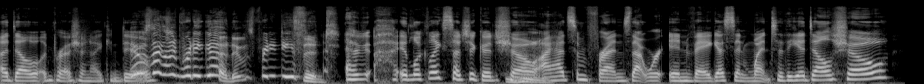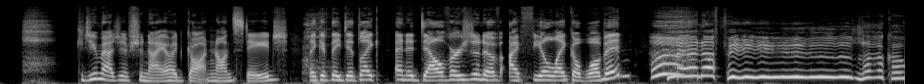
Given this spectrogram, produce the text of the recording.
Adele impression I can do. It was actually pretty good. It was pretty decent. It looked like such a good show. Mm-hmm. I had some friends that were in Vegas and went to the Adele show. Could you imagine if Shania had gotten on stage? Like if they did like an Adele version of I Feel Like a Woman? Man, I feel like a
